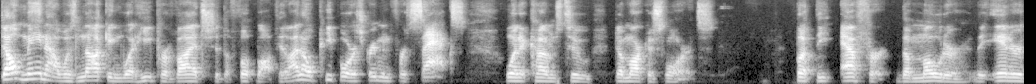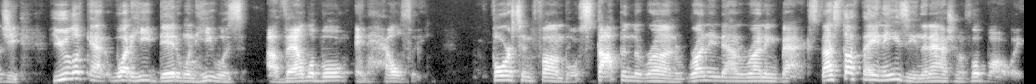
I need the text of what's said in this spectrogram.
don't mean I was knocking what he provides to the football field. I know people are screaming for sacks when it comes to Demarcus Lawrence, but the effort, the motor, the energy. You look at what he did when he was available and healthy forcing fumbles, stopping the run, running down running backs. That stuff ain't easy in the National Football League.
